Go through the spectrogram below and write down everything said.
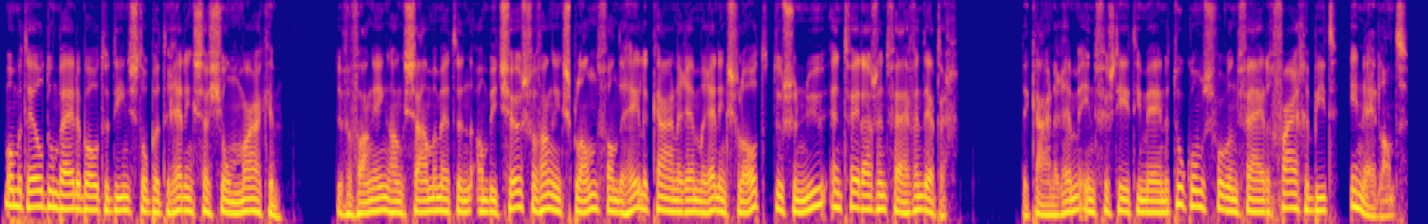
Momenteel doen beide boten dienst op het reddingsstation Marken. De vervanging hangt samen met een ambitieus vervangingsplan van de hele KNRM reddingsvloot tussen nu en 2035. De KNRM investeert hiermee in de toekomst voor een veilig vaargebied in Nederland.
